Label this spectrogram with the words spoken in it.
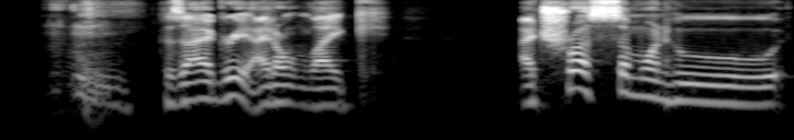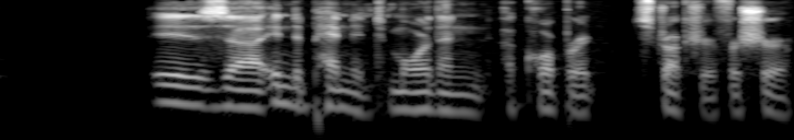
because I agree. I don't like. I trust someone who is uh, independent more than a corporate structure for sure.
